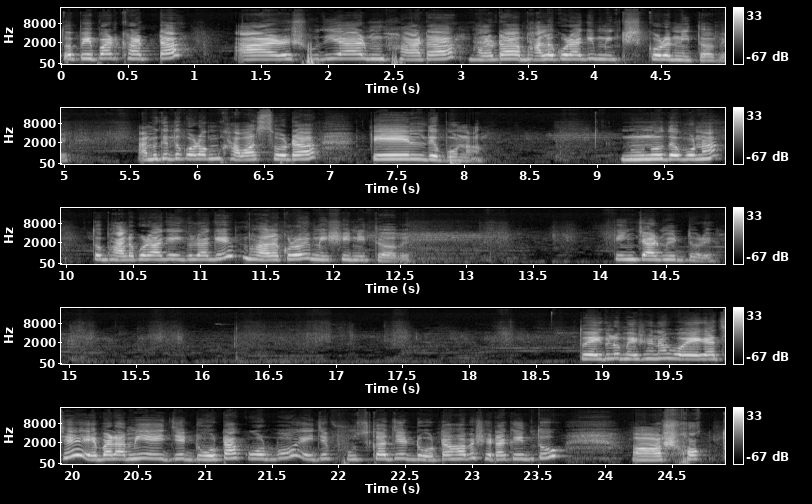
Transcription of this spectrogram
তো পেপার খাটটা আর সুদি আর আটা ভালোটা ভালো করে আগে মিক্স করে নিতে হবে। আমি কিন্তু কোনোরকম খাবার সোডা তেল দেবো না। নুনও দেবো না। তো ভালো করে আগে এগুলো আগে ভালো করে মিশিয়ে নিতে হবে। তিন চার মিনিট ধরে। তো এগুলো মেশানো হয়ে গেছে। এবার আমি এই যে ডোটা করব, এই যে ফুচকার যে ডোটা হবে সেটা কিন্তু শক্ত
